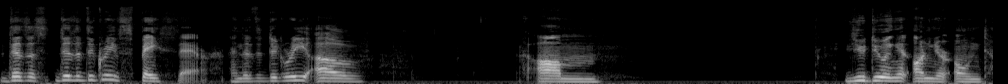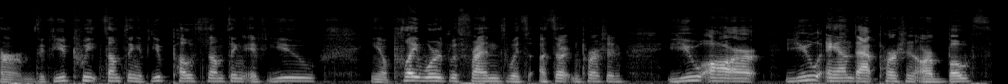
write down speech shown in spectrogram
there's a there's a degree of space there, and there's a degree of um you doing it on your own terms. If you tweet something, if you post something, if you you know play words with friends with a certain person, you are you and that person are both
